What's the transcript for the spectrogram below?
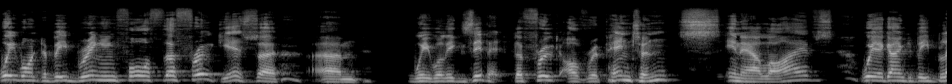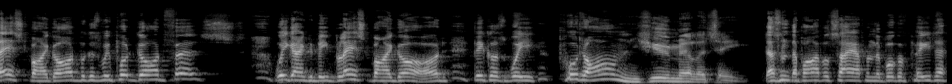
we want to be bringing forth the fruit. Yes, uh, um, we will exhibit the fruit of repentance in our lives. We are going to be blessed by God because we put God first. We're going to be blessed by God because we put on humility. Doesn't the Bible say up in the book of Peter,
